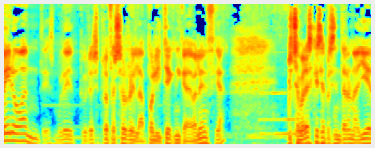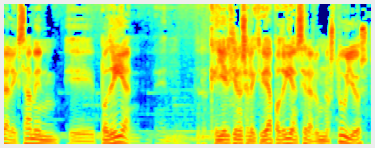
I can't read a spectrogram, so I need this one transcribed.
Pero antes, Mulet, tú eres profesor en la Politécnica de Valencia. Los chavales que se presentaron ayer al examen eh, podrían, que ayer hicieron selectividad, podrían ser alumnos tuyos.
